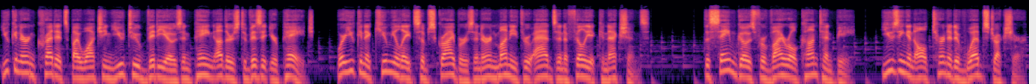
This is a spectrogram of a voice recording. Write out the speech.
you can earn credits by watching YouTube videos and paying others to visit your page, where you can accumulate subscribers and earn money through ads and affiliate connections. The same goes for ViralContentBee. Using an alternative web structure.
